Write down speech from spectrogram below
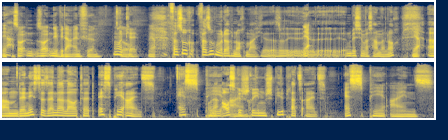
Ja, sollten, sollten die wieder einführen. So, Okay. Ja. Versuch, versuchen wir doch nochmal hier, also äh, Ja. ein bisschen was haben wir noch. Ja. Ähm, der nächste Sender lautet SP1 SP1. oder ausgeschrieben Spielplatz 1. SP1.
